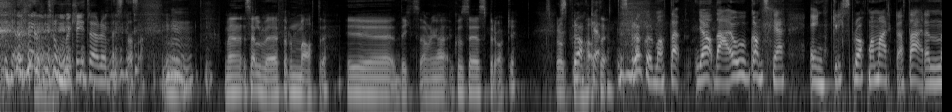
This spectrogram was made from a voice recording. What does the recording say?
Trommekling tror jeg blir best, altså. Men selve formatet i diktsamlinga, hvordan er språket? Språket. Språkformatet. Språkformatet. Ja, det er jo ganske enkelt språk. Man merker at det er en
